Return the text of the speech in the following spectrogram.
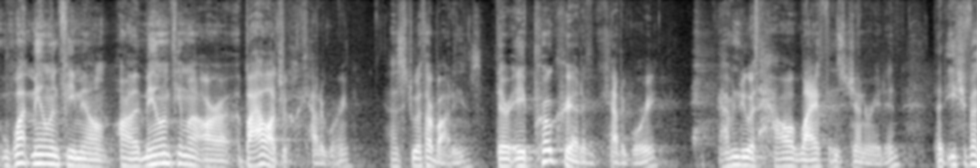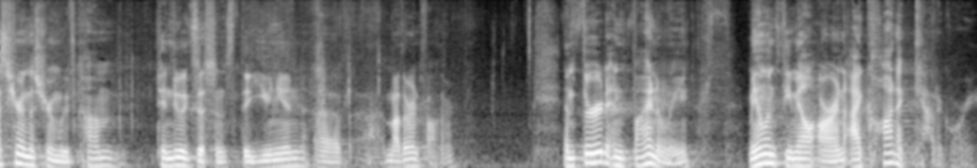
what male and female are. Male and female are a biological category, has to do with our bodies. They're a procreative category, having to do with how life is generated. That each of us here in this room, we've come into existence, the union of uh, mother and father. And third and finally, male and female are an iconic category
